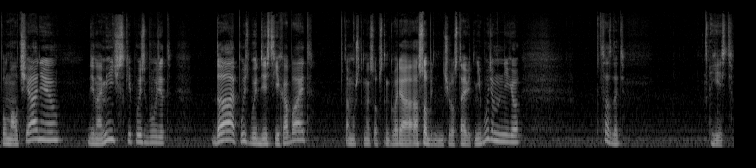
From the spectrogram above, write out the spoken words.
По умолчанию. Динамический пусть будет. Да, пусть будет 10 гигабайт, потому что мы, собственно говоря, особо ничего ставить не будем на нее. Создать. Есть.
